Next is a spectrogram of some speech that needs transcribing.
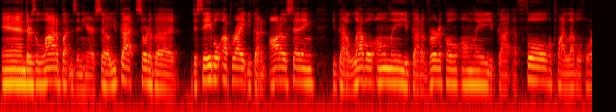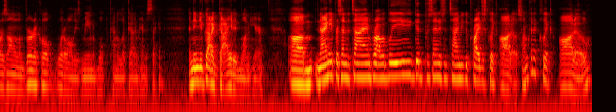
and there's a lot of buttons in here. So you've got sort of a disable upright, you've got an auto setting, you've got a level only, you've got a vertical only, you've got a full, apply level, horizontal, and vertical. What do all these mean? We'll kind of look at them here in a second. And then you've got a guided one here. 90% um, of the time, probably good percentage of the time, you could probably just click auto. So I'm going to click auto.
